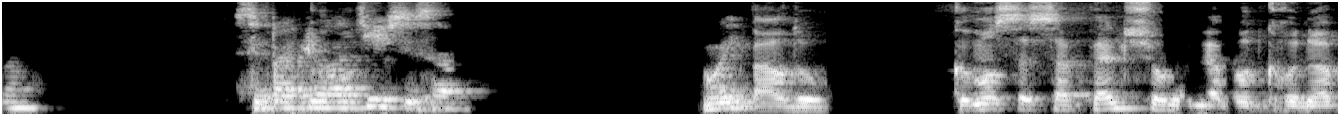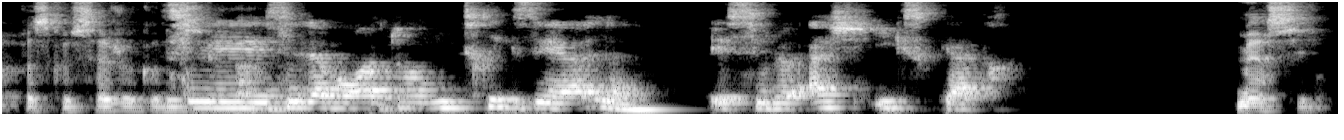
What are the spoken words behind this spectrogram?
même. C'est pas curatif, c'est ça? Oui. Pardon. Comment ça s'appelle sur le labo de Grenoble? Parce que ça, je connais pas. C'est le laboratoire Nutrixéal et c'est le HX4. Merci.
